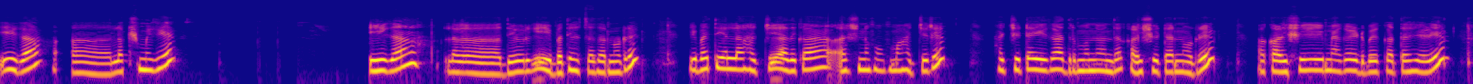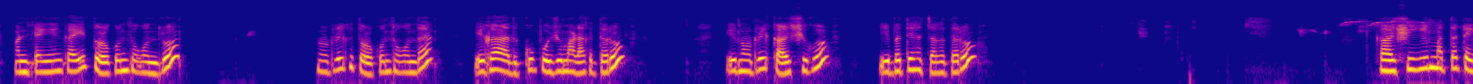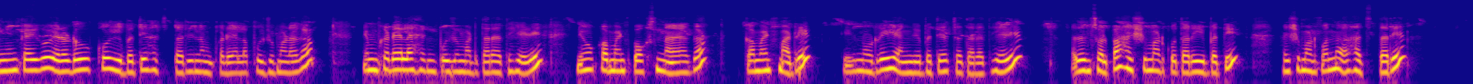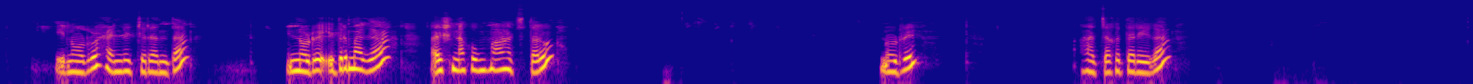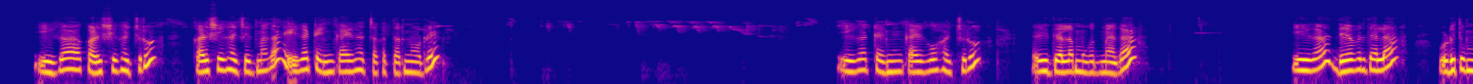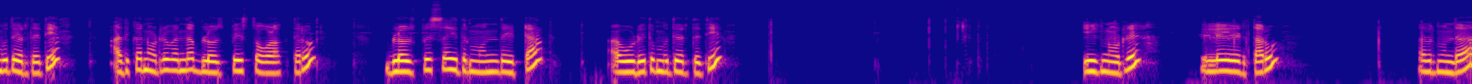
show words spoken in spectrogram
ಈಗ ಲಕ್ಷ್ಮಿಗೆ ಈಗ ಲ, ದೇವ್ರಿಗೆ ಈ ಬತ್ತಿ ಹಚ್ಚದಾರ ನೋಡ್ರಿ. ಈ ಬತ್ತಿ ಎಲ್ಲ ಹಚ್ಚಿ ಅದಕ್ಕೆ ಅರಿಶಿನ ಕುಂಕುಮ ಹಚ್ಚಿರಿ. ಹಚ್ಚಿಟ್ಟ ಈಗ ಅದ್ರ ಮುಂದೆ ಒಂದು ಕಳಿಸಿ ಇಟ್ಟಾರ ನೋಡ್ರಿ. ಆ ಕಳಿಸಿ ಮ್ಯಾಗ ಇಡ್ಬೇಕಂತ ಹೇಳಿ ಒಂದು ತೆಂಗಿನಕಾಯಿ ತೊಳ್ಕೊಂಡು ತೊಗೊಂಡ್ರು ನೋಡ್ರಿ ತೊಳ್ಕೊಂಡು ತೊಗೊಂಡ. ಈಗ ಅದಕ್ಕೂ ಪೂಜೆ ಮಾಡಾಕತ್ತಾರು. ಈಗ ನೋಡ್ರಿ ಕಳ್ಸಿಗೂ ಈ ಬತ್ತಿ ಹಚ್ಚಾಕತ್ತಾರು. ಕಾಶಿಗೆ ಮತ್ತು ತೆಂಗಿನಕಾಯಿಗೂ ಎರಡಕ್ಕೂ ಬತ್ತಿ ಹಚ್ತಾರೆ ನಮ್ಮ ಕಡೆ ಎಲ್ಲ ಪೂಜೆ ಮಾಡಾಗ. ನಿಮ್ಮ ಕಡೆ ಎಲ್ಲ ಹೆಂಗೆ ಪೂಜೆ ಮಾಡ್ತಾರೆ ಅಂತ ಹೇಳಿ ನೀವು ಕಮೆಂಟ್ ಬಾಕ್ಸ್ನಾಗ ಕಮೆಂಟ್ ಮಾಡಿರಿ. ಈಗ ನೋಡ್ರಿ ಹೆಂಗೆ ಬತ್ತಿ ಹಚ್ಚತಾರೆ ಅಂತ ಹೇಳಿ. ಅದನ್ನು ಸ್ವಲ್ಪ ಹಸಿ ಮಾಡ್ಕೋತಾರೆ ಈ ಬತ್ತಿ ಹಸಿ ಮಾಡ್ಕೊಂಡು ಹಚ್ತಾರೆ. ಈಗ ನೋಡ್ರಿ ಹೆಂಗೆ ಹಚ್ಚಿರಂತ. ಇನ್ನು ನೋಡ್ರಿ ಇದ್ರ ಮ್ಯಾಗ ಅರಿಶಿನ ಕುಂಕುಮ ಹಚ್ತಾರು. ನೋಡ್ರಿ ಹಚ್ಚಾಕತ್ತಾರ ಈಗ. ಈಗ ಕಳಶಿಗೆ ಹಚ್ಚರು ಕಳಸಿಗೆ ಹಚ್ಚಿದ ಮ್ಯಾಗ ಈಗ ತೆಂಗಿನಕಾಯಿಗೆ ಹಚ್ಚಾಕತ್ತಾರ ನೋಡ್ರಿ. ಈಗ ತೆಂಗಿನಕಾಯಿಗೂ ಹಚ್ಚರು ಇದೆಲ್ಲ ಮುಗಿದ್ಮ್ಯಾಗ ಈಗ ದೇವ್ರದೆಲ್ಲ ಉಡಿ ತುಂಬುದು ಇರ್ತೈತಿ. ಅದಕ್ಕೆ ನೋಡ್ರಿ ಒಂದು ಬ್ಲೌಸ್ ಪೀಸ್ ತೊಗೊಳಕ್ತಾರು ಬ್ಲೌಸ್ ಪೀಸ್ ಇದ್ರ ಮುಂದೆ ಇಟ್ಟ, ಆ ಉಡಿ ತುಂಬುದು ಇರ್ತೈತಿ. ಈಗ ನೋಡ್ರಿ, ಇಲ್ಲೇ ಇಡ್ತಾರು. ಅದ್ರ ಮುಂದೆ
